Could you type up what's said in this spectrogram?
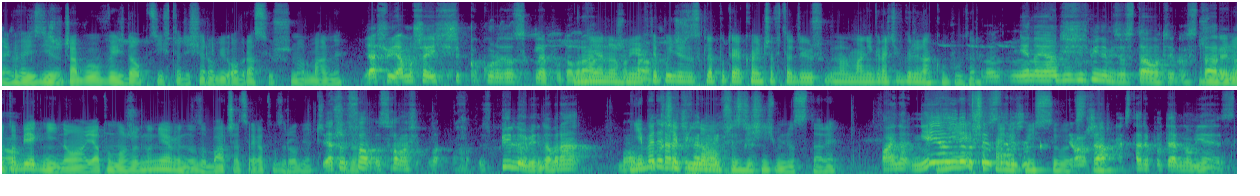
Jak w Daisy, że trzeba było wyjść do opcji i wtedy się robił obraz już normalny. Jasiu, ja muszę iść szybko, kurde, do sklepu, dobra? nie no, że jak ty pójdziesz do sklepu, to ja kończę wtedy już normalnie grać w gry na komputer. No nie no, ja mam 10 minut mi zostało, tylko stary, no no. to biegnij, no a ja tu może, no nie wiem, no zobaczę co ja tu zrobię. Ja tu schowam, schowam się, no, pilnuj mnie, dobra? Bo Nie będę cię pilnował przez 10 minut, stary. Fajno, nie, ja Nie nie, chcę chcę, stary, fajnych że... miejscówek, Ja mam stary. żabka, stary, pode mną jest.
